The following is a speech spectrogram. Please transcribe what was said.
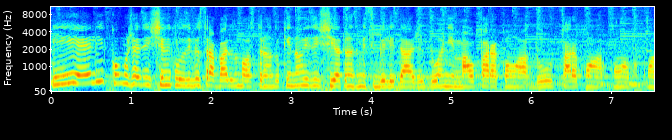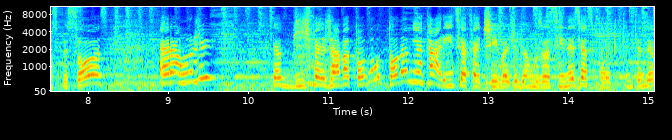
E ele, como já existiam inclusive os trabalhos mostrando que não existia a transmissibilidade do animal para com, adulto, para com, a, com, a, com as pessoas, era onde eu despejava todo, toda a minha carência afetiva, digamos assim, nesse aspecto, entendeu?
